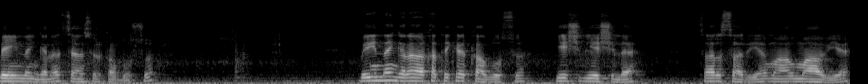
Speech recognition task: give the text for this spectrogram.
Beyinden gelen sensör kablosu. Beyinden gelen arka teker kablosu. Yeşil yeşile, sarı sarıya, mavi maviye.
